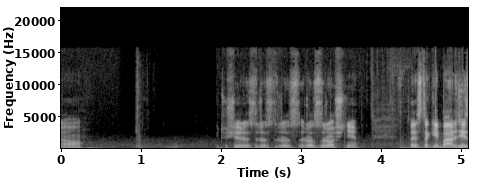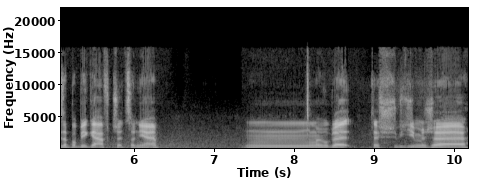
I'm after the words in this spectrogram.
O. Tu się roz, roz, roz, rozrośnie. To jest takie bardziej zapobiegawcze, co nie? Mm, w ogóle też widzimy, że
